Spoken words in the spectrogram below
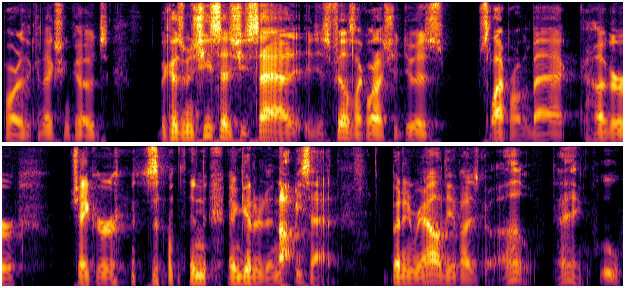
part of the connection codes because when she says she's sad, it just feels like what I should do is slap her on the back, hug her, shake her, something, and get her to not be sad. But in reality, if I just go, oh, dang, whew,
